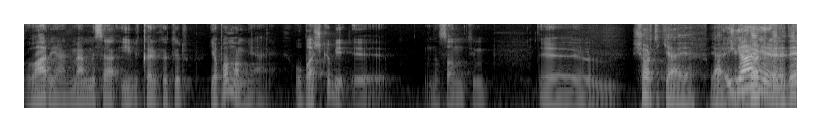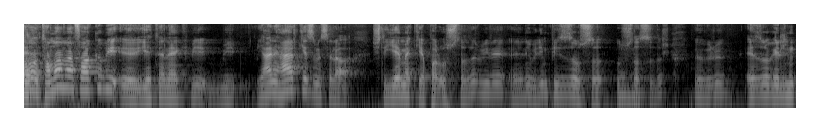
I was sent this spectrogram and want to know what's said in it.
var yani. Ben mesela iyi bir karikatür yapamam yani. O başka bir e, nasıl anlatayım? E, Short hikaye. Yani çünkü yani dört karede tamam, tamamen farklı bir e, yetenek bir, bir yani herkes mesela işte yemek yapar ustadır biri e, ne bileyim pizza usta, ustasıdır öbürü ezogelin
